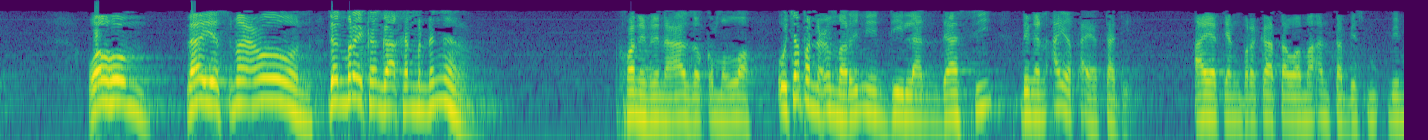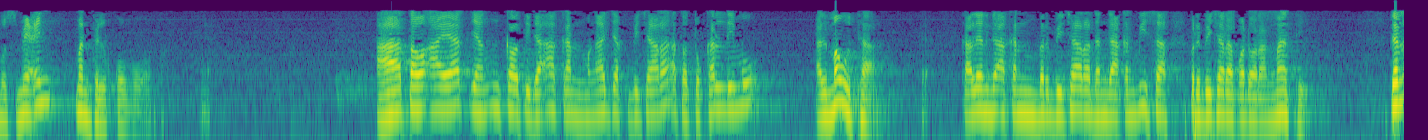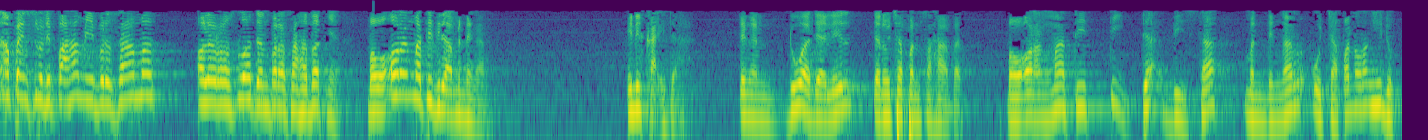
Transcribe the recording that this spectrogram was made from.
Wahum La yasma'un. Dan mereka nggak akan mendengar. Ucapan Umar ini dilandasi dengan ayat-ayat tadi. Ayat yang berkata wa ma anta bimusmi'in man fil qubur. Atau ayat yang engkau tidak akan mengajak bicara atau tukallimu al-mauta. Kalian gak akan berbicara dan gak akan bisa berbicara pada orang mati. Dan apa yang sudah dipahami bersama oleh Rasulullah dan para sahabatnya bahwa orang mati tidak mendengar. Ini kaidah. Dengan dua dalil dan ucapan sahabat bahwa orang mati tidak bisa mendengar ucapan orang hidup.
